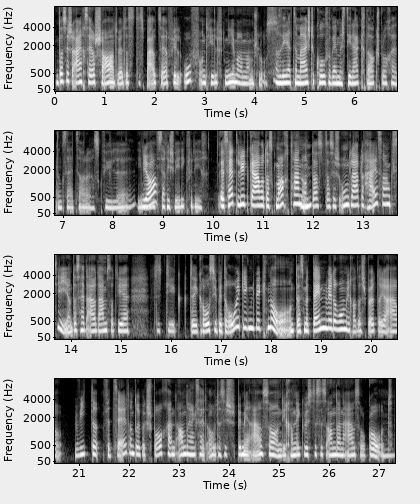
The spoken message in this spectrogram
Und das ist eigentlich sehr schade, weil das, das baut sehr viel auf und hilft niemandem am Schluss. Also dir hat es am meisten geholfen, wenn man es direkt angesprochen hat und gesagt, Sarah, ich habe das Gefühl, äh, ja. ist es schwierig für dich es hat Leute gegeben, die das gemacht haben mhm. und das, das ist unglaublich heilsam gewesen. und das hat auch dem so die, die, die große Bedrohung irgendwie genommen und dass man dann wiederum, ich habe das später ja auch weiter erzählt und darüber gesprochen und andere haben gesagt, oh, das ist bei mir auch so und ich habe nicht gewusst, dass es anderen auch so geht. Mhm.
